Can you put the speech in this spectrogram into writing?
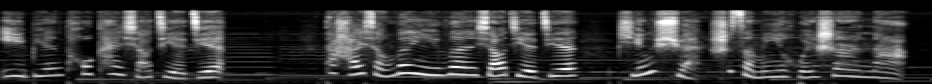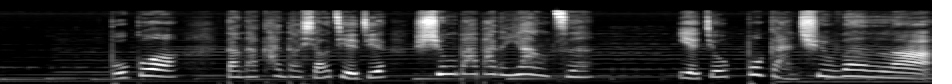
一边偷看小姐姐。他还想问一问小姐姐评选是怎么一回事儿呢。不过，当他看到小姐姐凶巴巴的样子，也就不敢去问了。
